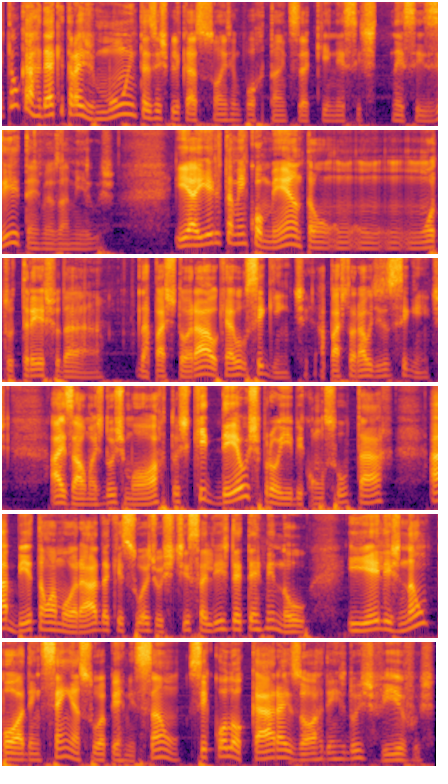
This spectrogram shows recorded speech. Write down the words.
Então Kardec traz muitas explicações importantes aqui nesses, nesses itens, meus amigos. E aí ele também comenta um, um, um outro trecho da, da pastoral, que é o seguinte: a pastoral diz o seguinte: as almas dos mortos, que Deus proíbe consultar, habitam a morada que sua justiça lhes determinou, e eles não podem, sem a sua permissão, se colocar às ordens dos vivos.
